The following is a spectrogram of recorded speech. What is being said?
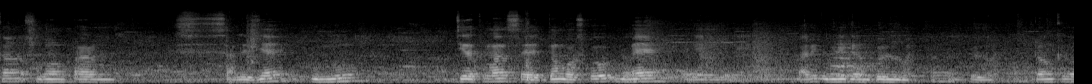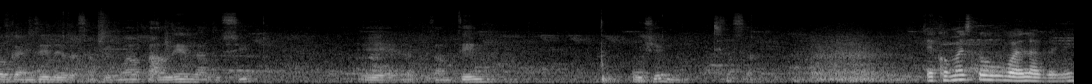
quand souvent on parle, Salésien, pour nous, directement c'est Don Bosco, mais Marie-Dominique est un peu loin. Un peu loin. Donc organiser des rassemblements, parler là-dessus et représenter aux jeunes. C'est ça. Et comment est-ce que vous voyez l'avenir?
